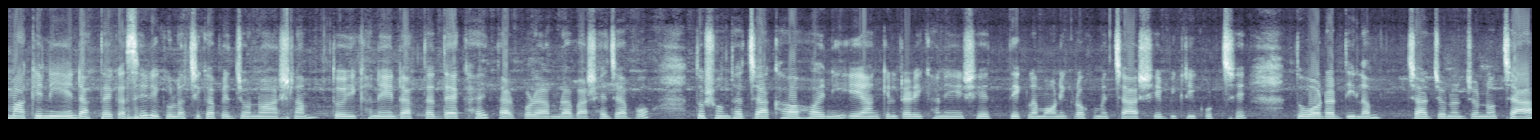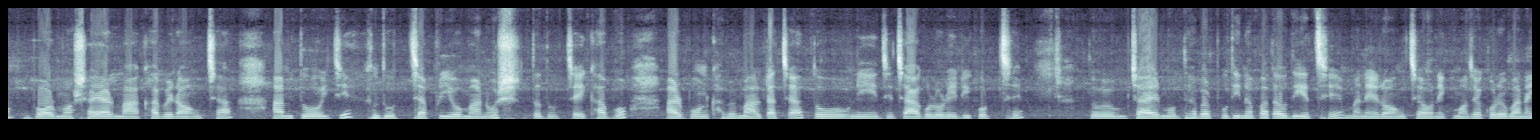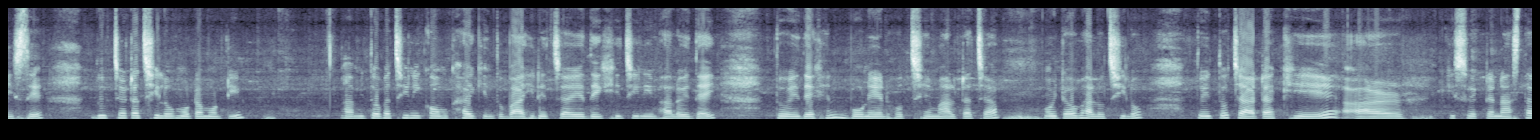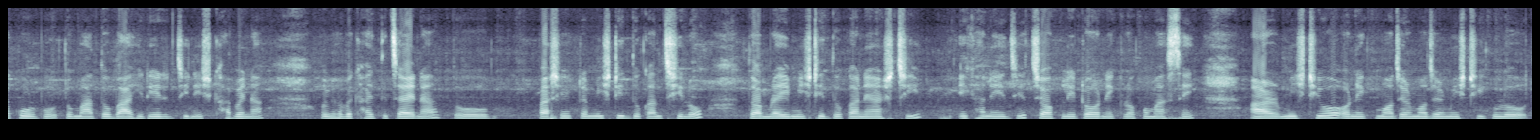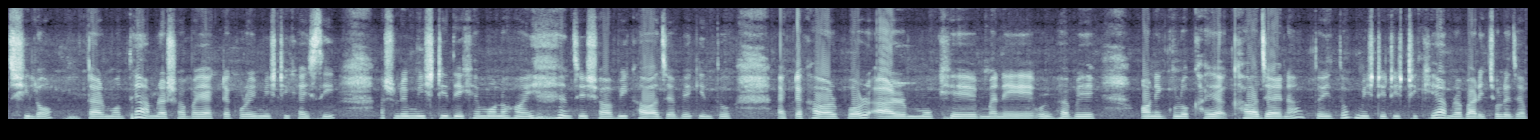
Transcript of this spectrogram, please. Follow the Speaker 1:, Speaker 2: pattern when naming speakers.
Speaker 1: মাকে নিয়ে ডাক্তারের কাছে রেগুলার চেক জন্য আসলাম। তো এখানে ডাক্তার দেখায়, তারপরে আমরা বাসায় যাব। তো সন্ধ্যার চা খাওয়া হয়নি। এই আঙ্কেলটার এখানে এসে দেখলাম অনেক রকমের চা সে বিক্রি করছে। তো অর্ডার দিলাম। চারজনের জন্য চা, বরমশাই আর মা খাবে রং চা। আমি তো ওই যে দুধ চা প্রিয় মানুষ, তো দুধ চাই খাব। আর বোন খাবে মালটা চা। তো উনি যে চাগুলো রেডি করছে। তো চায়ের মধ্যে আবার পুদিনা পাতাও দিয়েছে। মানে রং চা অনেক মজা করে বানাইছে। দুধ চাটা ছিল মোটামুটি। আমি তো আবার চিনি কম খাই, কিন্তু বাহিরের চায়ে দেখি চিনি ভালোই দেয়। তো এই দেখেন, বোনের হচ্ছে মালটা চা। ওইটাও ভালো ছিল। তো এই তো চাটা খেয়ে আর কিছু একটা নাস্তা করব। তো মা তো বাহিরের জিনিস খাবে না। ওইভাবে খাইতে চায় না। তো পাশে একটা মিষ্টির দোকান ছিল, তো আমরা এই মিষ্টির দোকানে আসছি। এখানে যে চকলেটও অনেক রকম আছে, আর মিষ্টিও অনেক মজার মজার মিষ্টিগুলো ছিল। তার মধ্যে আমরা সবাই একটা করেই মিষ্টি খাইছি। আসলে মিষ্টি দেখে মনে হয় যে সবই খাওয়া যাবে, কিন্তু একটা খাওয়ার পর আর মুখে মানে ওইভাবে অনেকগুলো খাওয়া খাওয়া যায় না। তো এই তো মিষ্টি টিষ্টি খেয়ে আমরা বাড়ি চলে যাব।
